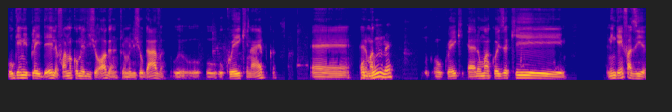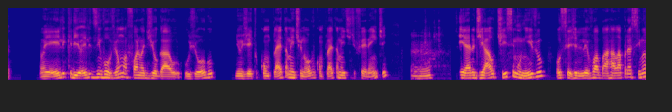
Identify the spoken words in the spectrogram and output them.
O gameplay dele, a forma como ele joga, como ele jogava, o, o, o Quake na época, é, era uma. Boom, né? O Quake era uma coisa que ninguém fazia. Então, ele criou, ele desenvolveu uma forma de jogar o, o jogo de um jeito completamente novo, completamente diferente, uhum. que era de altíssimo nível, ou seja, ele levou a barra lá para cima,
